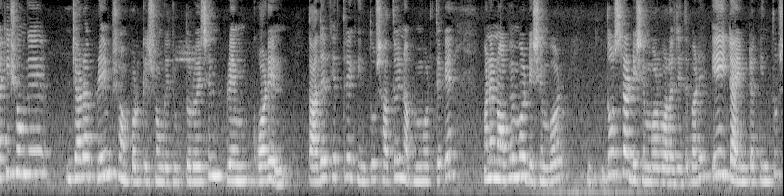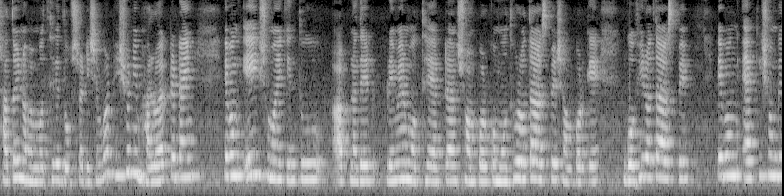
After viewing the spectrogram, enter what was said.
একই সঙ্গে যারা প্রেম সম্পর্কের সঙ্গে যুক্ত রয়েছেন, প্রেম করেন, তাদের ক্ষেত্রে কিন্তু সাতই নভেম্বর থেকে মানে নভেম্বর, ডিসেম্বর, দোসরা ডিসেম্বর বলা যেতে পারে, এই টাইমটা কিন্তু সাতই নভেম্বর থেকে দোসরা ডিসেম্বর ভীষণই ভালো একটা টাইম এবং এই সময় কিন্তু আপনাদের প্রেমের মধ্যে একটা সম্পর্ক মধুরতা আসবে, সম্পর্কে গভীরতা আসবে এবং একই সঙ্গে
